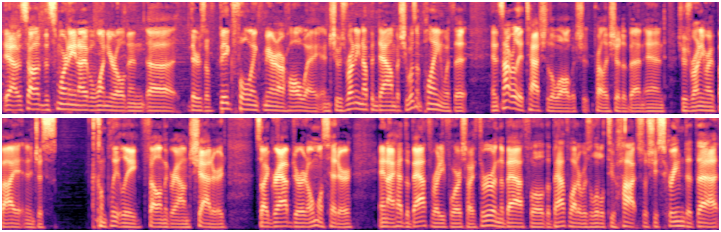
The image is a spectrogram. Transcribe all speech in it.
Yeah, I on this morning. I have a one year old, and uh, there's a big full length mirror in our hallway, and she was running up and down, but she wasn't playing with it, and it's not really attached to the wall, which it probably should have been. And she was running right by it, and it just completely fell on the ground, shattered. So I grabbed her and almost hit her. And I had the bath ready for her, so I threw her in the bath. Well, the bath water was a little too hot, so she screamed at that.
